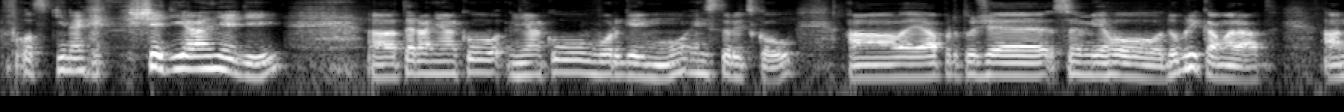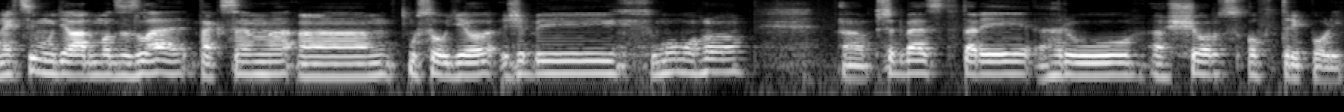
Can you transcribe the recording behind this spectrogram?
v odstínech šedí a hnědí, uh, teda nějakou, nějakou wargameu historickou, ale já, protože jsem jeho dobrý kamarád a nechci mu dělat moc zle, tak jsem uh, usoudil, že bych mu mohl eh, předvést tady hru eh, Shores of Tripoli.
